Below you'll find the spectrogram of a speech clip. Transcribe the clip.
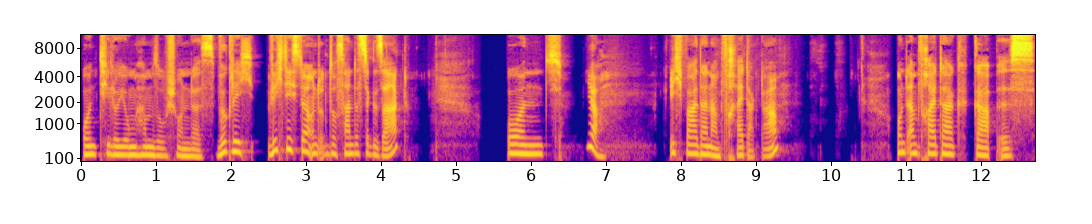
und Thilo Jung haben so schon das wirklich Wichtigste und Interessanteste gesagt. Und ja, ich war dann am Freitag da. Und am Freitag gab es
